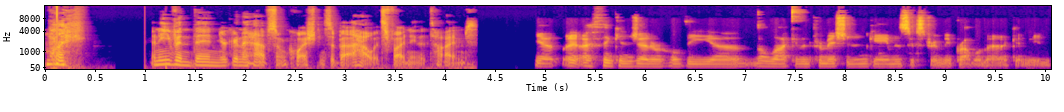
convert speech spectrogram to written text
Like and even then you're going to have some questions about how it's finding the times. Yeah, I, I think in general the uh, the lack of information in game is extremely problematic. I mean,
